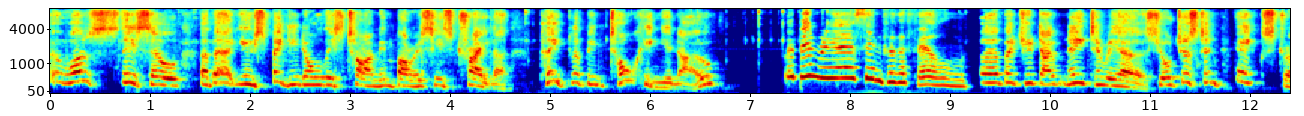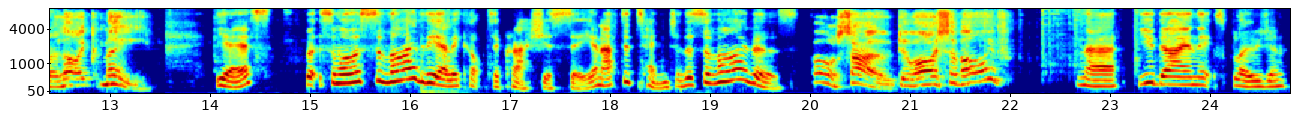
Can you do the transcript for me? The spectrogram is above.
What's this all about you spending all this time in Boris's trailer? People have been talking, you know. We've been rehearsing for the film. Uh, but you don't need to rehearse. You're just an extra like me. Yes, but some of us survived the helicopter crash, you see, and have to tend to the survivors. Oh, so do I survive? Nah, you die in the explosion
